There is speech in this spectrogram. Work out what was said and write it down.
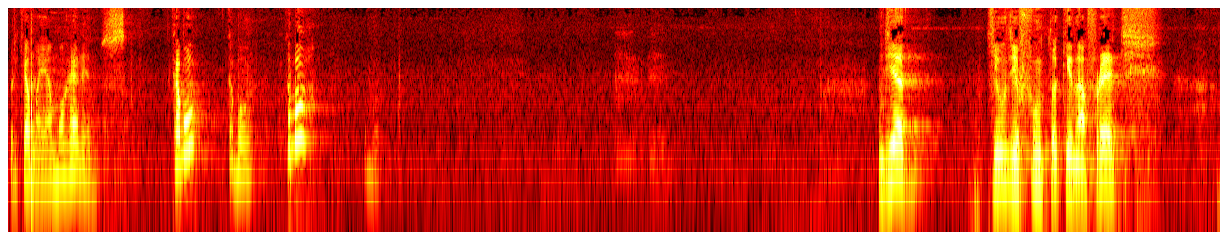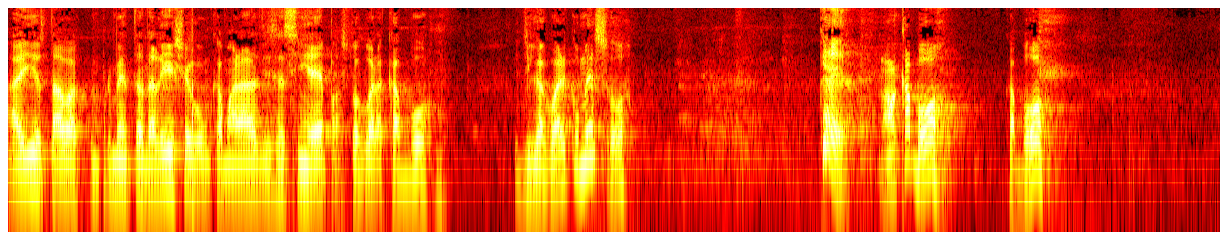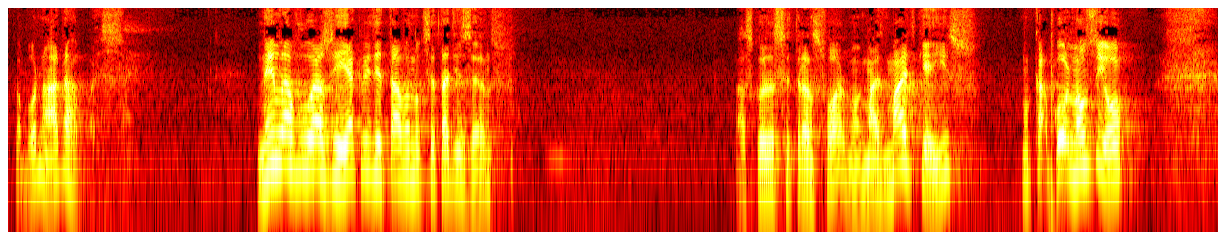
porque amanhã morreremos. Acabou, acabou, acabou. acabou. Um dia tinha um defunto aqui na frente, aí eu estava cumprimentando ali, chegou um camarada e disse assim, é pastor, agora acabou. Eu digo, agora começou. Quê? Não acabou. Acabou? Acabou nada, rapaz. Nem Lavoisier acreditava no que você está dizendo as coisas se transformam, mas mais do que isso, não acabou, não, senhor.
